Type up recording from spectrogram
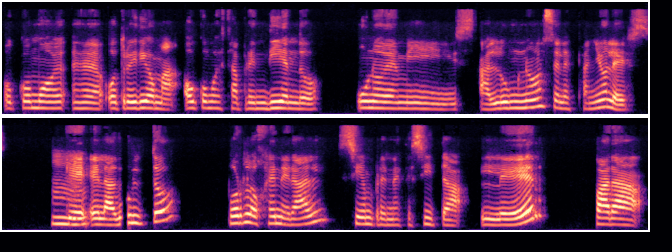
o cómo eh, otro idioma, o cómo está aprendiendo uno de mis alumnos, el español, es que Mm. el adulto, por lo general, siempre necesita leer para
